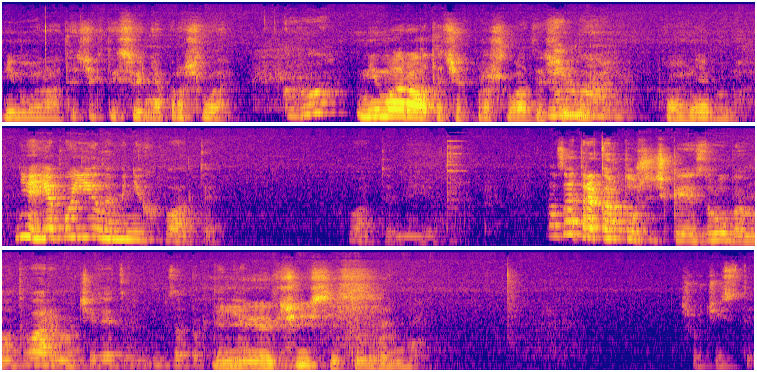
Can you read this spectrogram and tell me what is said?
Мимо раточек ты сегодня прошла. Кого? Мимо раточек прошла ты сегодня. Немає. А, не было. Ні, я поїла, мені хватить. Хватить мені. А завтра картошечки зробимо, отваримо чи де там запекти. Ні, И не знаю. чистить ту рыбу. Що чистить?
